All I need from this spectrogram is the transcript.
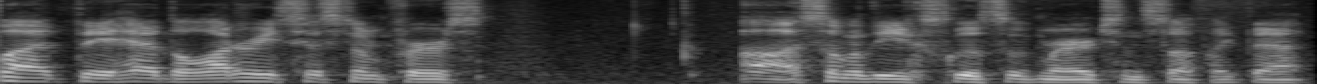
But they had the lottery system first, uh, some of the exclusive merch and stuff like that.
